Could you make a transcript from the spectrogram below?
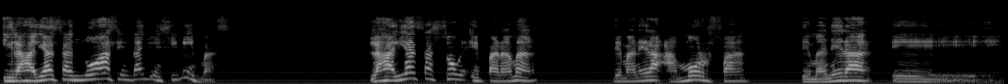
Y las alianzas no hacen daño en sí mismas. Las alianzas son en Panamá de manera amorfa, de manera eh,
